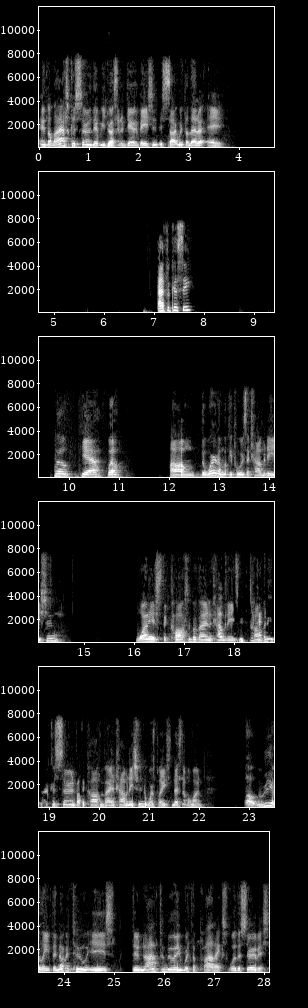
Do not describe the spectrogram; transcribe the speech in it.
And the last concern that we address on a daily basis is start with the letter A. Advocacy. Well, yeah, well, um, the word I'm looking for is accommodation. One is the cost of providing accommodation. Oh, okay. Companies are concerned about the cost of providing accommodation in the workplace, that's number one. Well, really, the number two is they're not familiar with the products or the service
